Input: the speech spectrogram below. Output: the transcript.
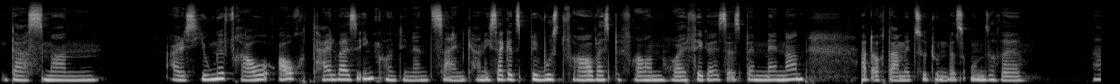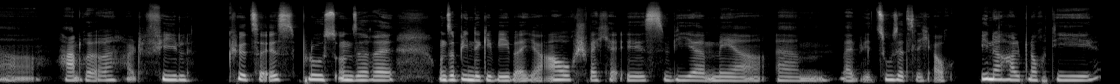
dass man als junge Frau auch teilweise inkontinent sein kann. Ich sage jetzt bewusst Frau, weil es bei Frauen häufiger ist als bei Männern. Hat auch damit zu tun, dass unsere äh, Harnröhre halt viel kürzer ist, plus unsere, unser Bindegewebe ja auch schwächer ist, wir mehr, ähm, weil wir zusätzlich auch innerhalb noch die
